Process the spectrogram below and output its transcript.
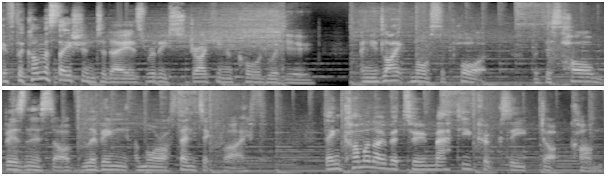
If the conversation today is really striking a chord with you and you'd like more support with this whole business of living a more authentic life, then come on over to matthewcooksey.com.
